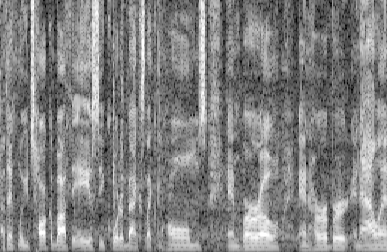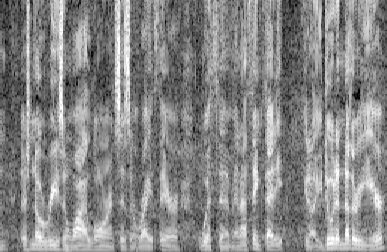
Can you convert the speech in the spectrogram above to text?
I think when you talk about the AFC quarterbacks like Mahomes and Burrow and Herbert and Allen, there's no reason why Lawrence isn't right there with them. And I think that he, you know you do it another year.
